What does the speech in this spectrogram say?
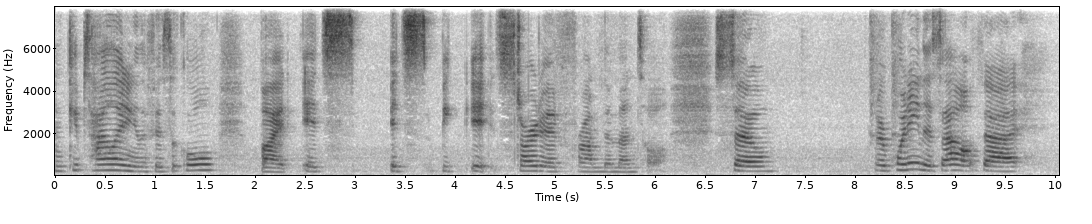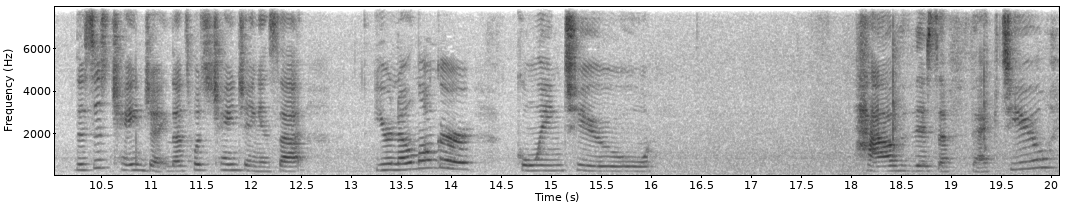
it keeps highlighting the physical, but it's it's it started from the mental. So they're pointing this out that this is changing. That's what's changing is that you're no longer going to have this affect you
